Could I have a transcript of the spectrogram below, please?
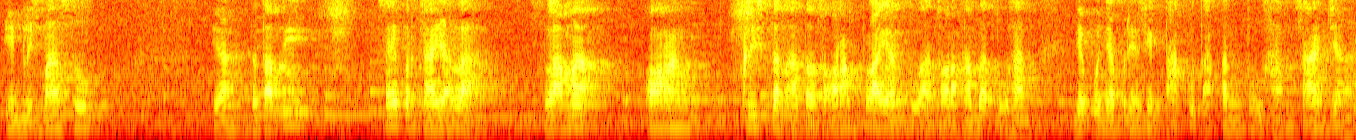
Iblis masuk ya. Tetapi saya percayalah selama orang Kristen atau seorang pelayan Tuhan seorang hamba Tuhan dia punya prinsip takut akan Tuhan saja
